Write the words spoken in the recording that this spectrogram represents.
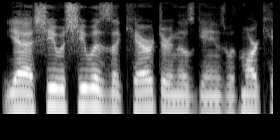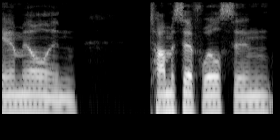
yeah, she was she was a character in those games with Mark Hamill and Thomas F. Wilson.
